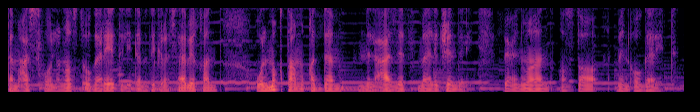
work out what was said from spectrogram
تم عزفه لنوتة أوغاريت اللي تم ذكرها سابقا والمقطع مقدم من العازف مالك جندلي بعنوان أصداء من أوغاريت.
